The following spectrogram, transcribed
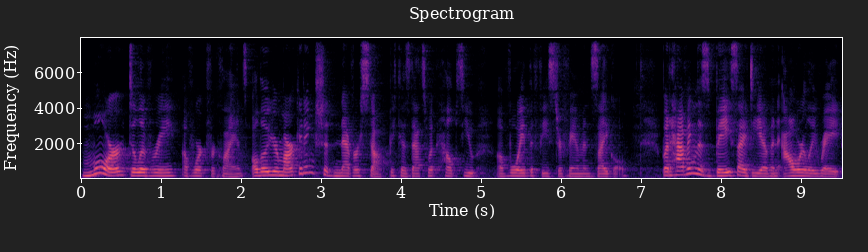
more delivery of work for clients, although your marketing should never stop because that's what helps you avoid the feast or famine cycle. But having this base idea of an hourly rate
